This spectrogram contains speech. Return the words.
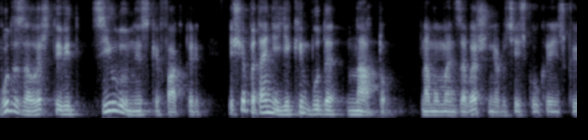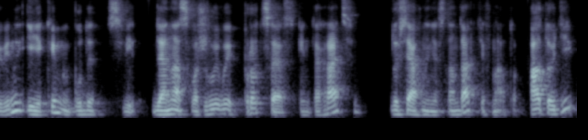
буде залежати від цілої низки факторів. І ще питання, яким буде НАТО на момент завершення російсько-української війни, і яким буде світ для нас важливий процес інтеграції. Досягнення стандартів НАТО, а тоді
